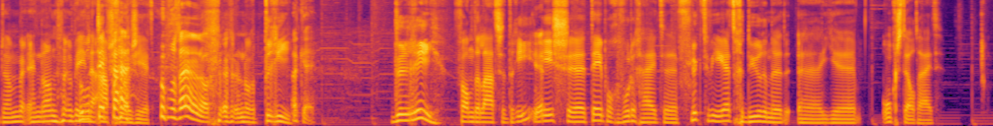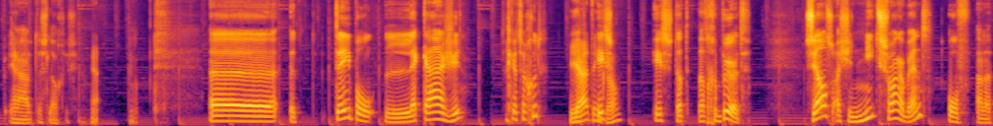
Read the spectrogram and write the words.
dan, en dan ben je in Hoeveel de tips zijn-. Hoeveel zijn er nog? We hebben er nog drie. Oké. Drie van de laatste drie Ja. is eh, tepelgevoeligheid eh, fluctueert gedurende eh, je ongesteldheid. Ja, dat is logisch. Ja. Het tepellekkage, zeg ik het zo goed? Ja, Dat denk ik wel. Is dat dat gebeurt. Zelfs als je niet zwanger bent of aan, het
